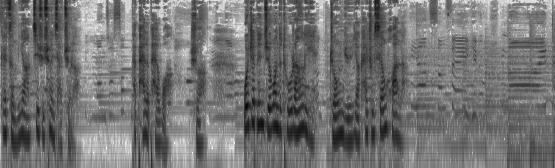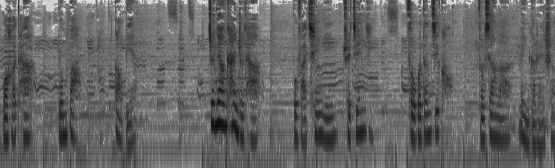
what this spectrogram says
该怎么样继续劝下去了。他拍了拍我说。我这片绝望的土壤里，终于要开出鲜花了。我和他拥抱，告别，就那样看着他，步伐轻盈却坚毅，走过登机口，走向了另一个人生。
